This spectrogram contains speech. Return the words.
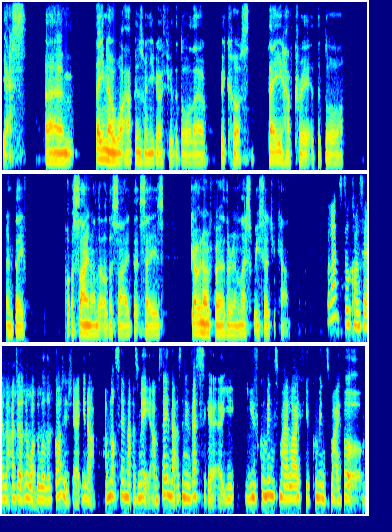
yes. Um, they know what happens when you go through the door, though, because they have created the door and they've put a sign on the other side that says, go no further unless we said you can. Well, I'm still concerned that I don't know what the will of God is yet. You know, I'm not saying that as me. I'm saying that as an investigator. You you've come into my life, you've come into my home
